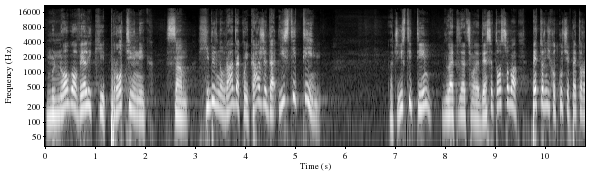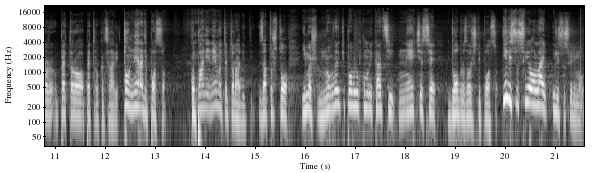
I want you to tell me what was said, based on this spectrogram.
mnogo veliki protivnik sam hibridnog rada koji kaže da isti tim, znači isti tim, recimo da je 10 osoba, petoro njih od kuće, petoro, petoro, petoro u kancelariji. To ne radi posao. Kompanije, nemojte to raditi, zato što imaš mnogo veliki problem u komunikaciji, neće se dobro završiti posao. Ili su svi online, ili su svi remote.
